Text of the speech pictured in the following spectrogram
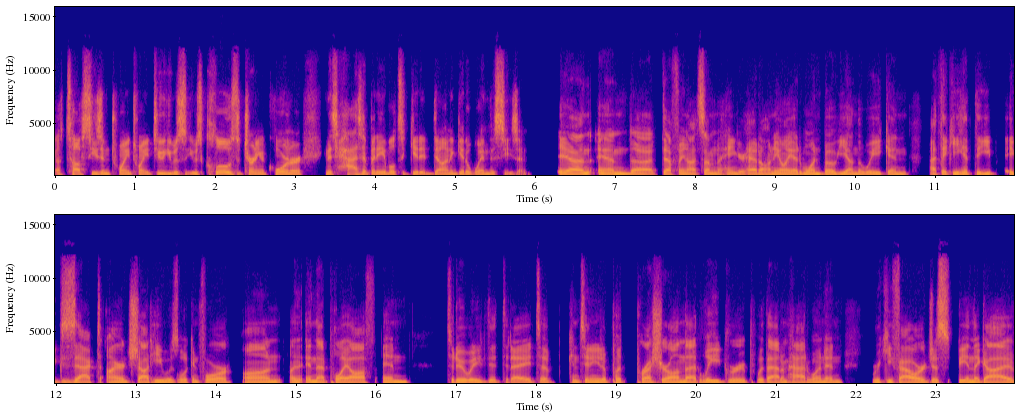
a tough season 2022, he was he was close to turning a corner and just hasn't been able to get it done and get a win this season. Yeah, and and uh, definitely not something to hang your head on. He only had one bogey on the week, and I think he hit the exact iron shot he was looking for on in that playoff. And to do what he did today, to continue to put pressure on that lead group with Adam Hadwin and Rickie Fowler just being the guy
